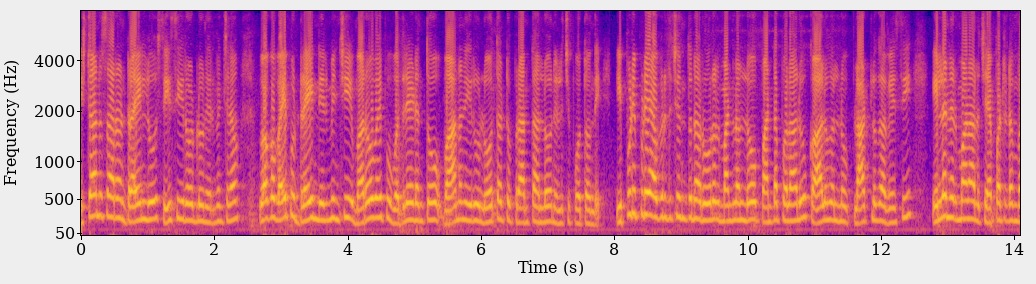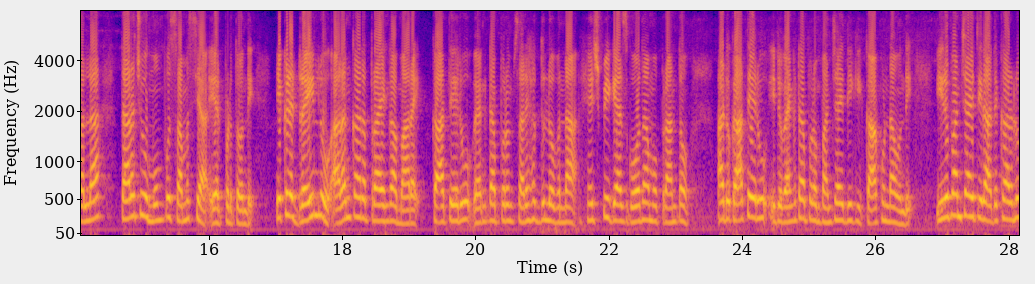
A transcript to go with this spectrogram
ఇష్టానుసారం డ్రైన్లు సీసీ రోడ్లు నిర్మించడం ఒకవైపు డ్రైన్ నిర్మించి మరోవైపు వదిలేయడంతో వాన నీరు లోతట్టు ప్రాంతాల్లో నిలిచిపోతోంది. ఇప్పుడిప్పుడే అభివృద్ధి చెందుతున్న రూరల్ మండలంలో పంట పొలాలు కాలువలను ప్లాట్లుగా వేసి ఇళ్ళ నిర్మాణాలు చేపట్టడం వల్ల తరచూ ముంపు సమస్య ఏర్పడుతోంది. ఇక్కడ డ్రైన్లు అలంకారప్రాయంగా మారాయి. కాతేరు వెంకటాపురం సరిహద్దుల్లో ఉన్న హెచ్పీ గ్యాస్ గోదాము ప్రాంతం అటు కాతేరు ఇటు వెంకటాపురం పంచాయతీకి కాకుండా ఉంది. ఇరు పంచాయతీల అధికారులు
